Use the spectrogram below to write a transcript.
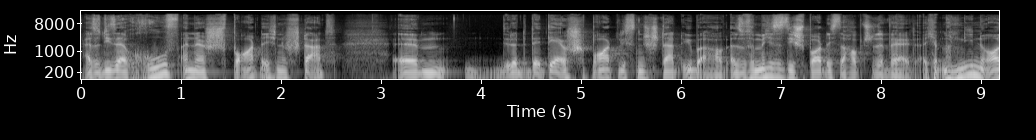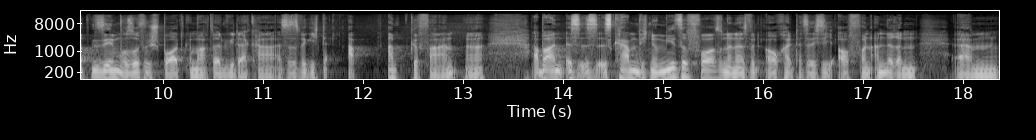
Also dieser Ruf einer sportlichen Stadt, ähm, der, sportlichsten Stadt überhaupt. Also für mich ist es die sportlichste Hauptstadt der Welt. Ich habe noch nie einen Ort gesehen, wo so viel Sport gemacht wird wie Dakar. Es ist wirklich der ab abgefahren. Ja. Aber es, es, es kam nicht nur mir so vor, sondern es wird auch halt tatsächlich auch von anderen ähm,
